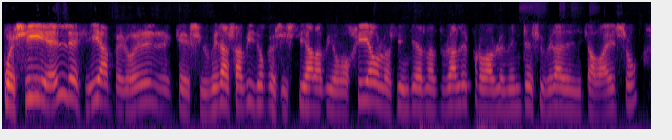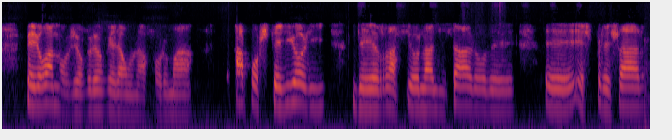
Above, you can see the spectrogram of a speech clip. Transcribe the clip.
Pues sí, él decía, pero él que si hubiera sabido que existía la biología o las ciencias naturales, probablemente se hubiera dedicado a eso. Pero vamos, yo creo que era una forma a posteriori de racionalizar o de eh, expresar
